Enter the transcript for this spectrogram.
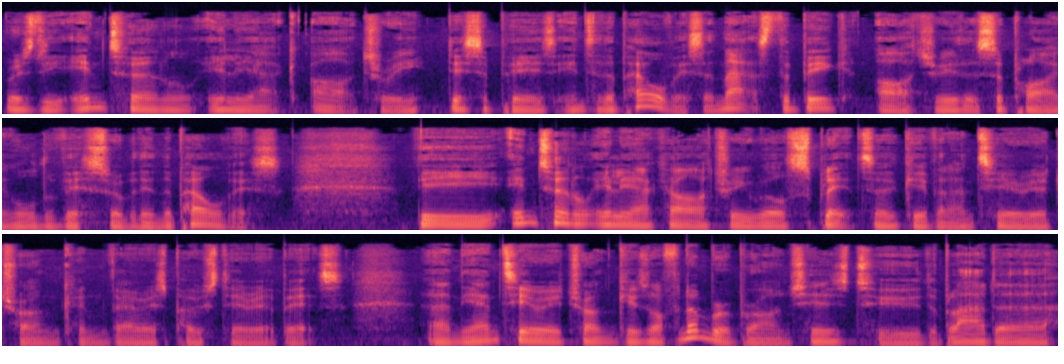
Whereas the internal iliac artery disappears into the pelvis, and that's the big artery that's supplying all the viscera within the pelvis. The internal iliac artery will split to give an anterior trunk and various posterior bits. And the anterior trunk gives off a number of branches to the bladder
